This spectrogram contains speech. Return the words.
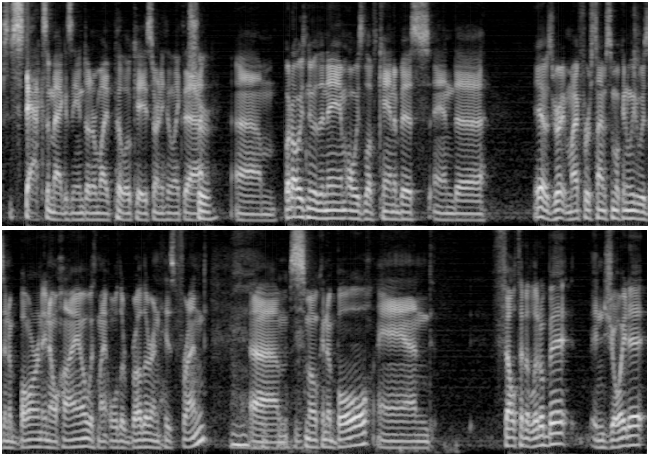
stacks of magazines under my pillowcase or anything like that. Sure. Um, but always knew the name, always loved cannabis, and uh, yeah, it was great. My first time smoking weed was in a barn in Ohio with my older brother and his friend, um, smoking a bowl, and felt it a little bit, enjoyed it,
